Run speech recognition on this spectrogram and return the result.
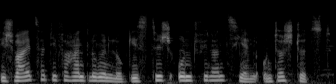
Die Schweiz hat die Verhandlungen logistisch und finanziell unterstützt.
